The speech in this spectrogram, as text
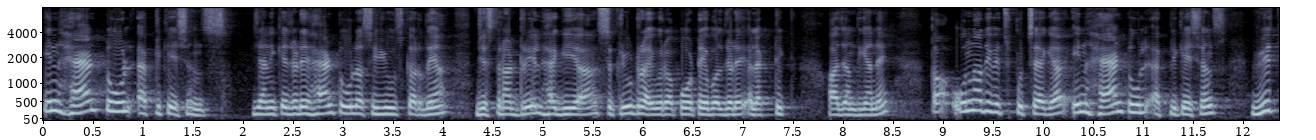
ਇਨ ਹੈਂਡ ਟੂਲ ਐਪਲੀਕੇਸ਼ਨਸ ਯਾਨੀ ਕਿ ਜਿਹੜੇ ਹੈਂਡ ਟੂਲ ਅਸੀਂ ਯੂਜ਼ ਕਰਦੇ ਆ ਜਿਸ ਤਰ੍ਹਾਂ ਡਰਿਲ ਹੈਗੀ ਆ ਸਕਰੂ ਡਰਾਈਵਰ ਆ ਪੋਰਟੇਬਲ ਜਿਹੜੇ ਇਲੈਕਟ੍ਰਿਕ ਆ ਜਾਂਦੀਆਂ ਨੇ, ਤਾਂ ਉਹਨਾਂ ਦੇ ਵਿੱਚ ਪੁੱਛਿਆ ਗਿਆ in hand tool applications which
